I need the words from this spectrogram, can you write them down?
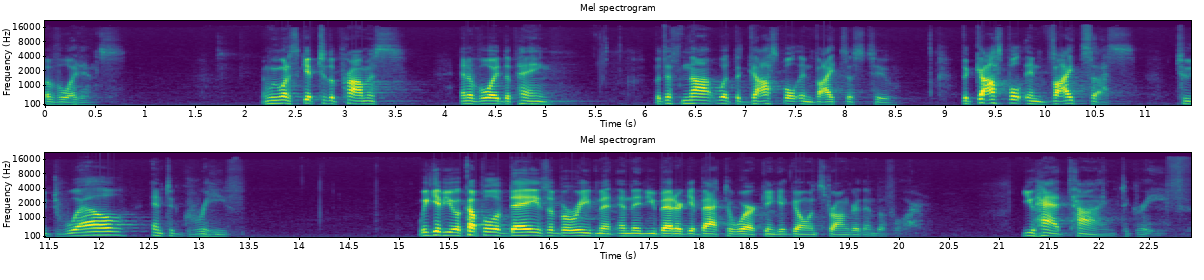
avoidance. And we want to skip to the promise and avoid the pain. But that's not what the gospel invites us to. The gospel invites us to dwell and to grieve. We give you a couple of days of bereavement, and then you better get back to work and get going stronger than before. You had time to grieve.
